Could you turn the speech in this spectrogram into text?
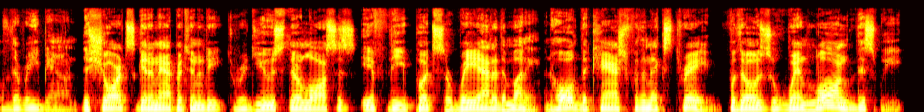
of the rebound. The shorts get an opportunity to reduce their losses if the puts are way out of the money and hold the cash for the next trade. For those who went long this week,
